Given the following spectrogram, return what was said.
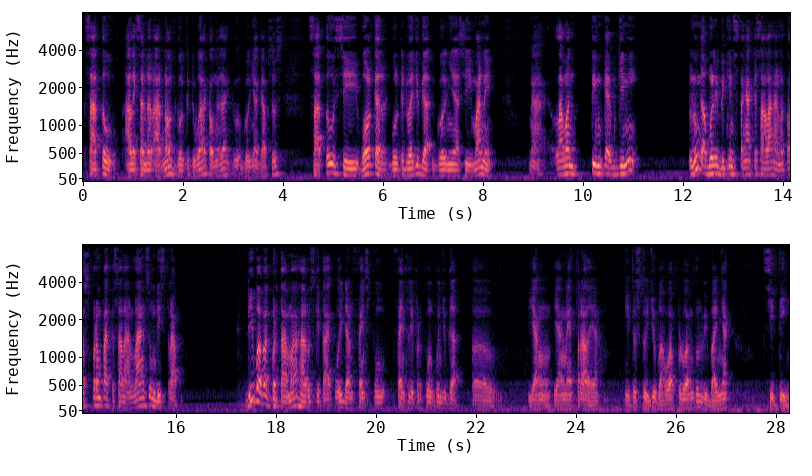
Satu, Alexander Arnold, gol kedua, kalau nggak salah golnya Gapsus. Satu, si Walker, gol kedua juga, golnya si Mane. Nah, lawan tim kayak begini, lu nggak boleh bikin setengah kesalahan atau seperempat kesalahan, langsung di strap. Di babak pertama harus kita akui dan fans, fans Liverpool pun juga uh, yang yang netral ya. Itu setuju bahwa peluang itu lebih banyak City.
